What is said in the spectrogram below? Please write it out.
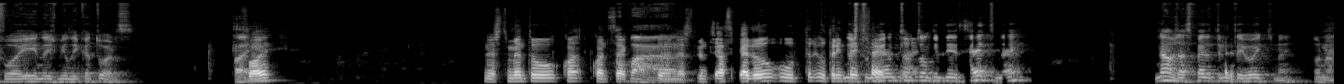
foi em 2014. Pai, Foi? Neste momento, qu- quantos é que. Opa! Neste momento já se pede o, o, tr- o Neste 37. momento não é? estão 37, não é? Não, já se pede o 38, não é? Ou não?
